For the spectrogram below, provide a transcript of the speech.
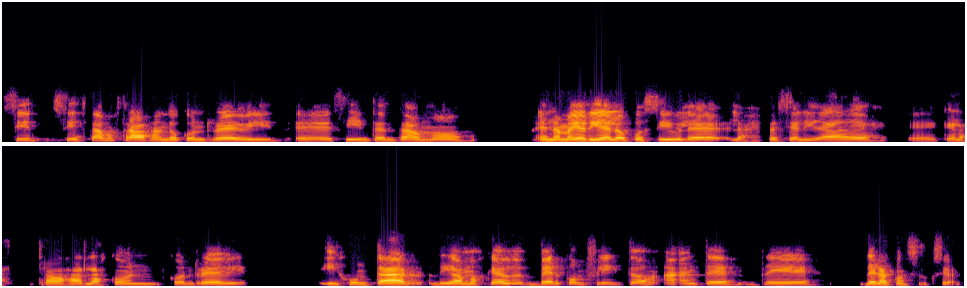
sí, sí estamos trabajando con Revit, eh, sí intentamos en la mayoría de lo posible las especialidades, eh, que las, trabajarlas con, con Revit, y juntar, digamos que ver conflictos antes de, de la construcción.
